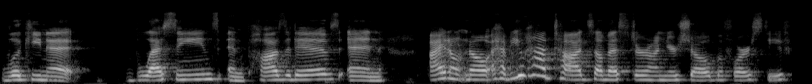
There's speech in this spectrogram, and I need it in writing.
looking at blessings and positives. And I don't know, have you had Todd Sylvester on your show before, Steve?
